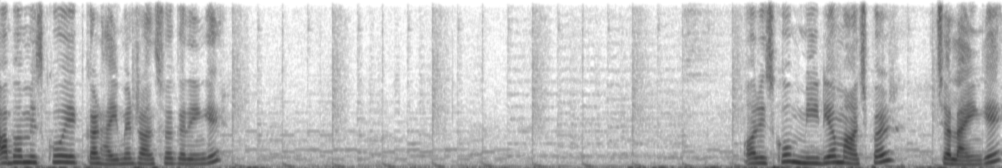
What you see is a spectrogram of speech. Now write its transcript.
अब हम इसको एक कढ़ाई में ट्रांसफ़र करेंगे। और इसको मीडियम आँच पर चलाएँगे।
